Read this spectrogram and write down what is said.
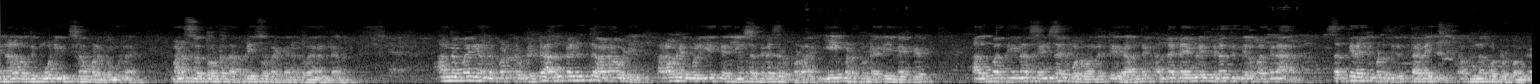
என்னால் வந்து மூடி வச்சு நான் பழக்க முடியல மனசில் தோன்றதை அப்படியே சொல்கிற கரெக்டாக தான் அந்த மாதிரி அந்த படத்தை விட்டுட்டு அதுக்கடுத்து அடாவடி. அடாவடி உங்களுக்கே தெரியும் சத்யராஜர் படம் ஏ படத்தோட ரீமேக்கு அது பார்த்தீங்கன்னா சென்சார் போர்டு வந்துட்டு அந்த அந்த டைமில் தினத்தந்தியில் பார்த்தீங்கன்னா சத்யராஜ் படத்துக்கு தடை அப்படின்னு தான் போட்டிருப்பாங்க.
